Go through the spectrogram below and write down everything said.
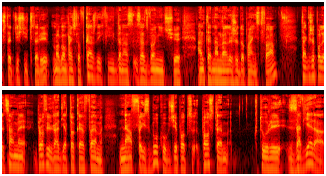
044. Mogą Państwo w każdej chwili do nas zadzwonić. E, Antena należy do Państwa. Także polecamy profil Radia Tok FM na Facebooku, gdzie pod postem który zawiera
